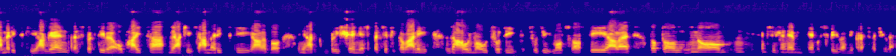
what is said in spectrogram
americký agent, respektíve obhajca nejakých amerických alebo nejak bližšie nespecifikovaných záujmov cudzích, cudzích mocností, ale toto, no, myslím si, že ne, nemusí byť veľmi presvedčivé.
